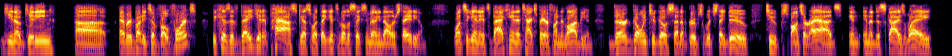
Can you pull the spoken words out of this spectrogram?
you know getting uh, everybody to vote for it? Because if they get it passed, guess what? They get to build a $60 million stadium. Once again, it's backhanded taxpayer funded lobbying. They're going to go set up groups, which they do, to sponsor ads in, in a disguised way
